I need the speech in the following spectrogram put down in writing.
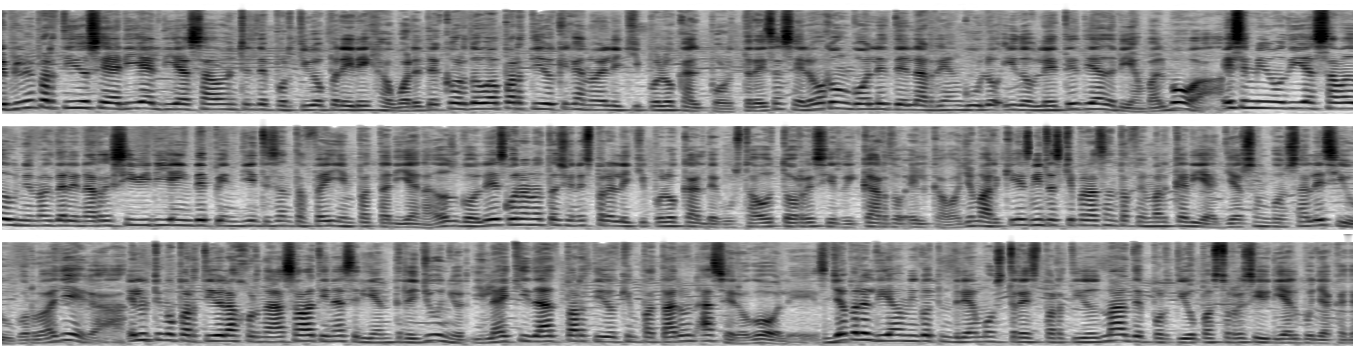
El primer partido se haría el día sábado entre el Deportivo Pereira y Jaguares de Córdoba, partido que ganó el equipo local por 3 a 0 con goles de Larriangulo y doblete de Adrián Balboa. Ese mismo día sábado Unión Magdalena recibiría Independiente Santa Fe y empatarían a dos goles con anotaciones para el equipo local de Gustavo Torres y Ricardo El Caballo Márquez, mientras que para Santa Fe marcaría Gerson González y Hugo Rodallega. El último partido de la jornada sabatina sería entre Junior y La Equidad, partido que empataron a 0 goles. Ya para el día domingo tendríamos tres partidos más, Deportivo Pasto recibiría el Boyacá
